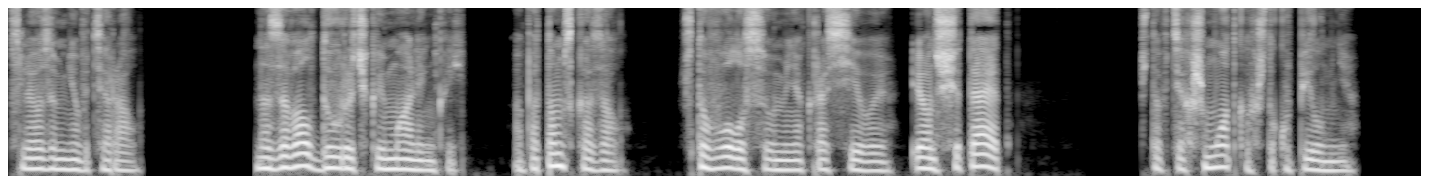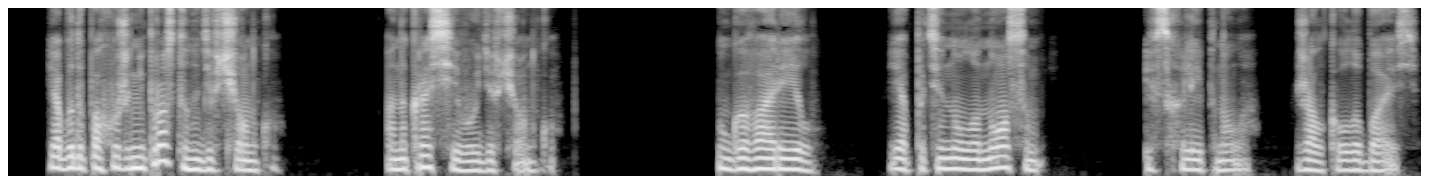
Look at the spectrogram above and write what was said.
Слезы мне вытирал. Называл дурочкой маленькой. А потом сказал, что волосы у меня красивые, и он считает, что в тех шмотках, что купил мне, я буду похожа не просто на девчонку, а на красивую девчонку. Уговорил. Я потянула носом и всхлипнула, жалко улыбаясь.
